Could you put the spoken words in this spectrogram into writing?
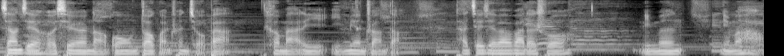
江杰和现任老公到管春酒吧，和玛丽迎面撞到，他结结巴巴地说：“你们，你们好。”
